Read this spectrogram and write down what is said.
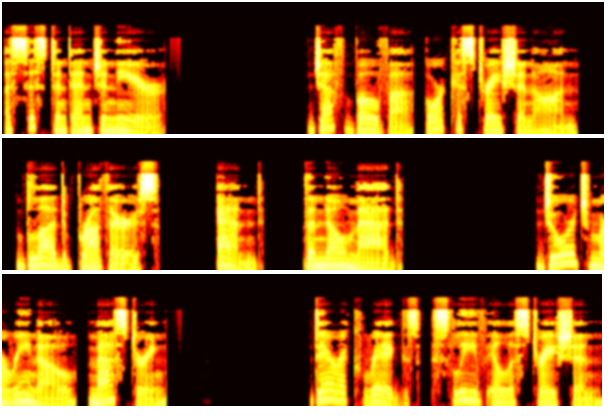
assistant engineer. Jeff Bova, orchestration on Blood Brothers and the Nomad. George Marino, mastering. Derek Riggs, sleeve illustration.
